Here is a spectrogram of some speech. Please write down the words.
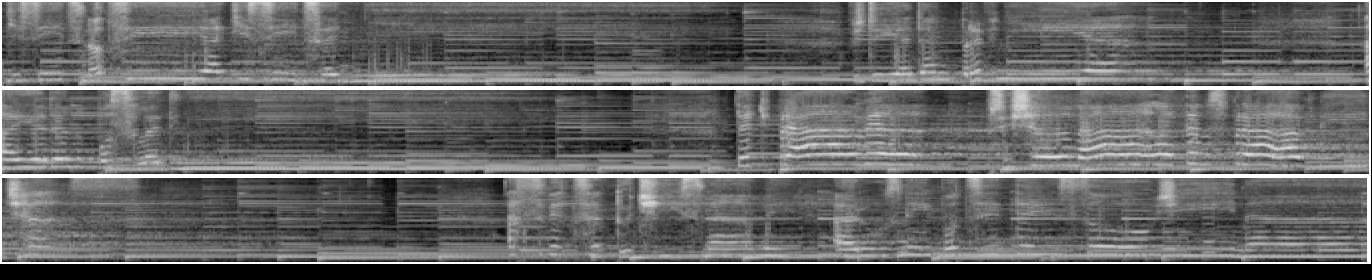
tisíc nocí a tisíce dní. Vždy jeden první je a jeden poslední. Teď právě přišel náhle ten správný čas. A svět se točí s námi a různý pocity souží nás.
